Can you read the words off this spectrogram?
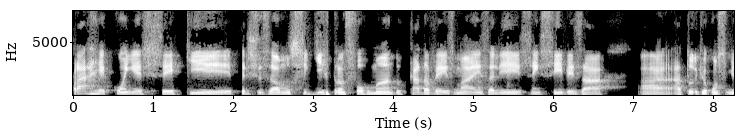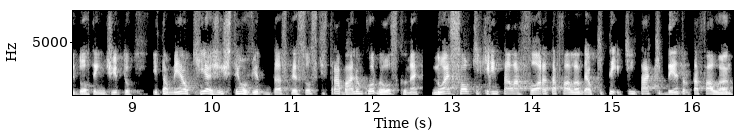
para reconhecer que precisamos seguir transformando cada vez mais ali sensíveis a a, a, tudo que o consumidor tem dito e também ao que a gente tem ouvido das pessoas que trabalham conosco, né? Não é só o que quem está lá fora está falando, é o que tem, quem está aqui dentro está falando.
